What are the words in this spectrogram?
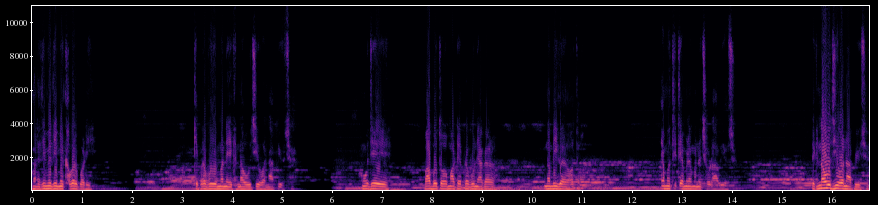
મને ધીમે ધીમે ખબર પડી કે પ્રભુએ મને એક નવું જીવન આપ્યું છે. હું જે બાબતો માટે પ્રભુને આગળ નમી ગયો હતો એમાંથી તેમણે મને છોડાવ્યો છે. એક નવું જીવન આપ્યું છે.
